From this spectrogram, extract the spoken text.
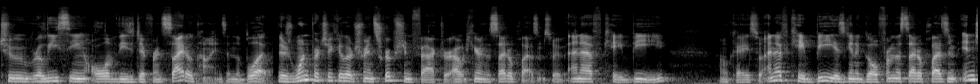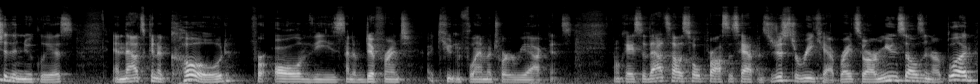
to releasing all of these different cytokines in the blood. There's one particular transcription factor out here in the cytoplasm. So we have NFKB. Okay, so NFKB is going to go from the cytoplasm into the nucleus, and that's going to code for all of these kind of different acute inflammatory reactants. Okay, so that's how this whole process happens. So just to recap, right? So our immune cells in our blood,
